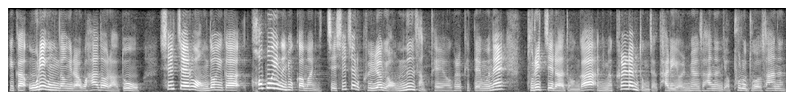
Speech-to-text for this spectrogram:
그러니까 오리공덩이라고 하더라도 실제로 엉덩이가 커 보이는 효과만 있지 실제로 근력이 없는 상태예요. 그렇기 때문에 브릿지라던가 아니면 클램 동작 다리 열면서 하는 옆으로 누워서 하는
